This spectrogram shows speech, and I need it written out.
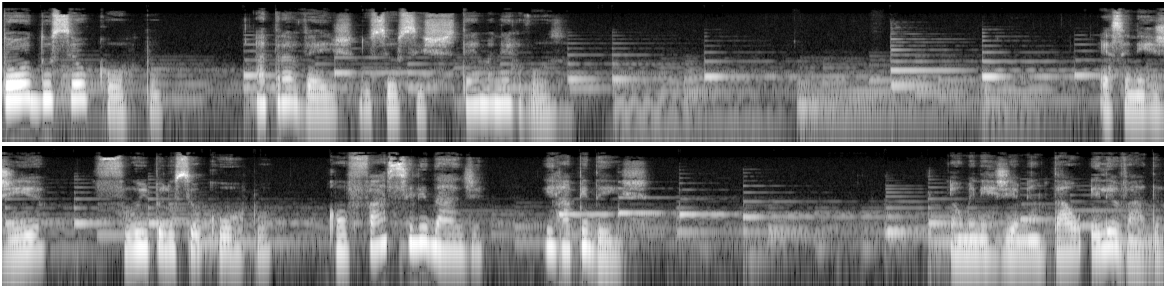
todo o seu corpo através do seu sistema nervoso. Essa energia flui pelo seu corpo com facilidade e rapidez. É uma energia mental elevada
